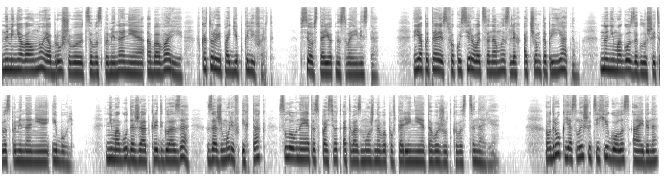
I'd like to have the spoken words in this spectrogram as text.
на меня волной обрушиваются воспоминания об аварии, в которой погиб Клиффорд. Все встает на свои места. Я пытаюсь сфокусироваться на мыслях о чем то приятном, но не могу заглушить воспоминания и боль. Не могу даже открыть глаза, зажмурив их так, словно это спасет от возможного повторения того жуткого сценария. Вдруг я слышу тихий голос Айдена.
